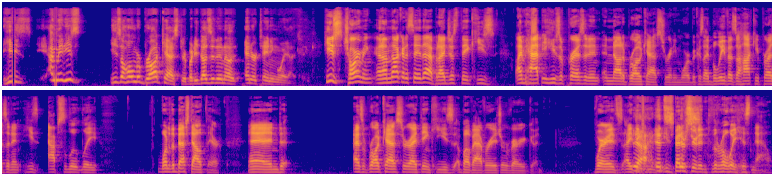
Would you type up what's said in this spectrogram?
he's I mean he's he's a homer broadcaster, but he does it in an entertaining way. I think. He's charming, and I'm not going to say that, but I just think he's. I'm happy he's a president and not a broadcaster anymore because I believe as a hockey president, he's absolutely one of the best out there. And as a broadcaster, I think he's above average or very good. Whereas I think Yeah, he's, better suited to the role he is now.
